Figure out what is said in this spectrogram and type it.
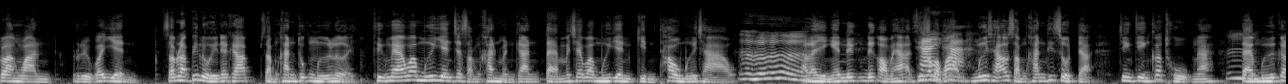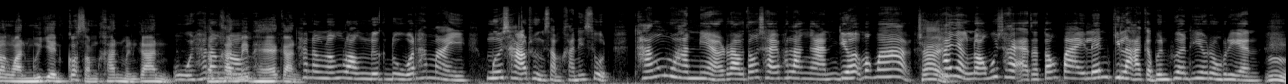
กลางวันหรือว่าเย็น สำหรับพี่หลุยนะครับสำคัญทุกมื้อเลย ถึงแม้ว่ามื้อเย็นจะสำคัญเหมือนกัน แต่ไม่ใช่ว่ามื้อเย็นกินเท่ามื้อเช้าเออออะไรอย่างเงี้ยนึกนึกออกไหมฮะที่เขาบอกว่าใช่ค่ะมื้อเช้าสำคัญที่สุดอะจริง ๆ ก็ถูกนะอืมแต่มื้อกลางวันมื้อเย็นก็สำคัญเหมือนกันโอ้ยถ้าสำคัญน้องๆไม่แพ้กัน ถ้าน้องๆลองนึกดูว่าทำไม มื้อเช้าถึงสำคัญที่สุด ทั้งวันเนี่ยเราต้องใช้พลังงานเยอะมากใช่ๆถ้าอย่างน้องผู้ชายอาจจะต้องไปเล่นกีฬากับเพื่อนๆที่โรงเรียนอืม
